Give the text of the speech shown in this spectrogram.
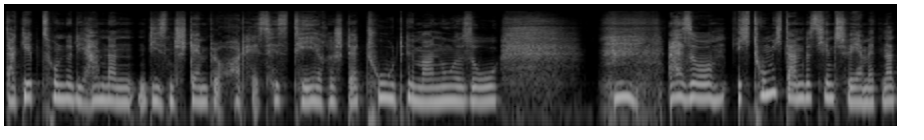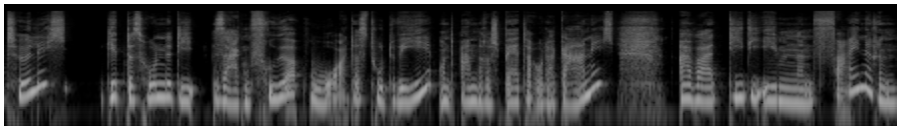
Da gibt's Hunde, die haben dann diesen Stempel, oh, der ist hysterisch, der tut immer nur so. Hm, also, ich tue mich da ein bisschen schwer mit. Natürlich gibt es Hunde, die sagen früher, boah, das tut weh und andere später oder gar nicht. Aber die, die eben einen feineren,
